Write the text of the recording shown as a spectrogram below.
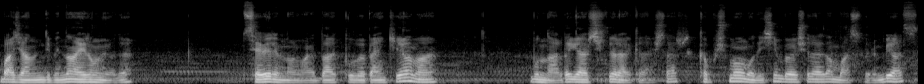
bacağının dibinden ayrılmıyordu. Severim normalde Dark Bull ve Benkei'yi ama bunlar da gerçekler arkadaşlar. Kapışma olmadığı için böyle şeylerden bahsediyorum biraz.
